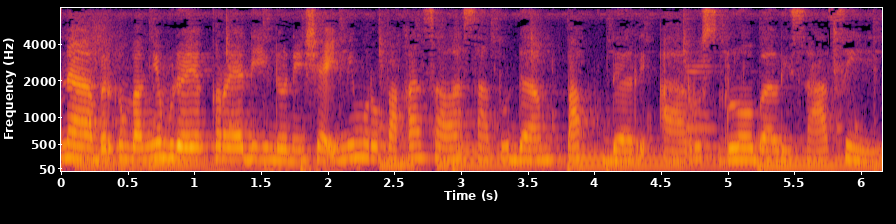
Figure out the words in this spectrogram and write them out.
Nah, berkembangnya budaya Korea di Indonesia ini merupakan salah satu dampak dari arus globalisasi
